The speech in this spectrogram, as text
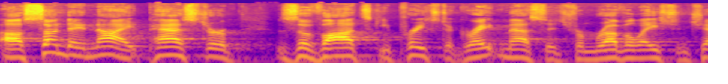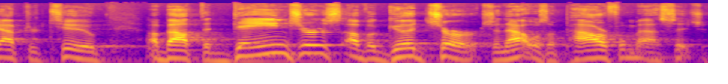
uh, Sunday night, Pastor Zavatsky preached a great message from Revelation chapter 2 about the dangers of a good church, and that was a powerful message.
